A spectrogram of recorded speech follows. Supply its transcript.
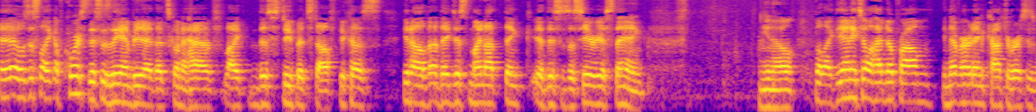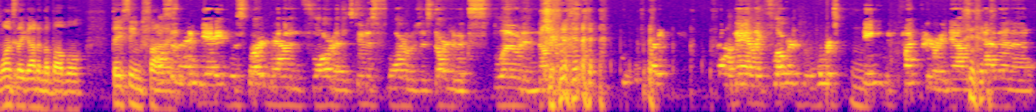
it was just like, of course, this is the NBA that's going to have like this stupid stuff because you know they just might not think uh, this is a serious thing. You know, but like the NHL had no problem. You never heard any controversies once they got in the bubble. They seemed fine. also, the NBA was starting down in Florida as soon as Florida was just starting to explode in numbers. like, oh man, like Florida's the worst state in the country right now. Having a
